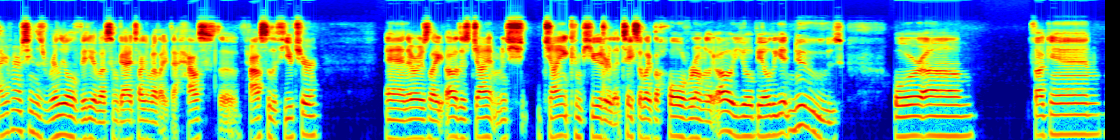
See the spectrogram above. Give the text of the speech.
I remember seeing this really old video about some guy talking about like the house, the house of the future, and there was like, oh, this giant, giant computer that takes up like the whole room. Like, oh, you'll be able to get news, or um, fucking.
